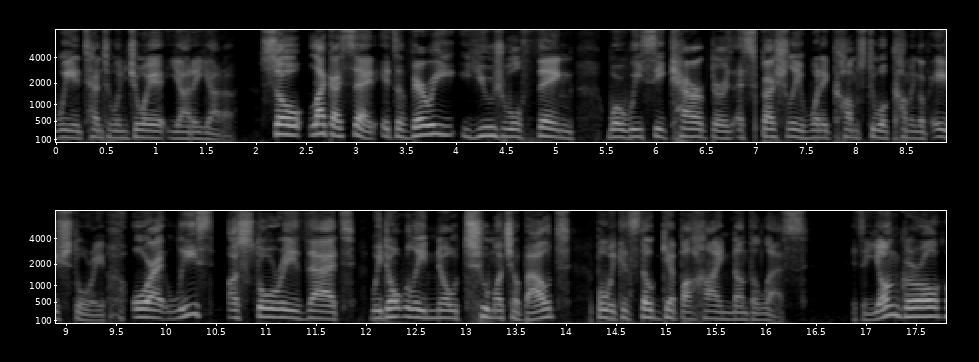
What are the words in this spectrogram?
we intend to enjoy it yada yada. So like i said it's a very usual thing where we see characters especially when it comes to a coming of age story or at least a story that we don't really know too much about but we can still get behind nonetheless. It's a young girl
